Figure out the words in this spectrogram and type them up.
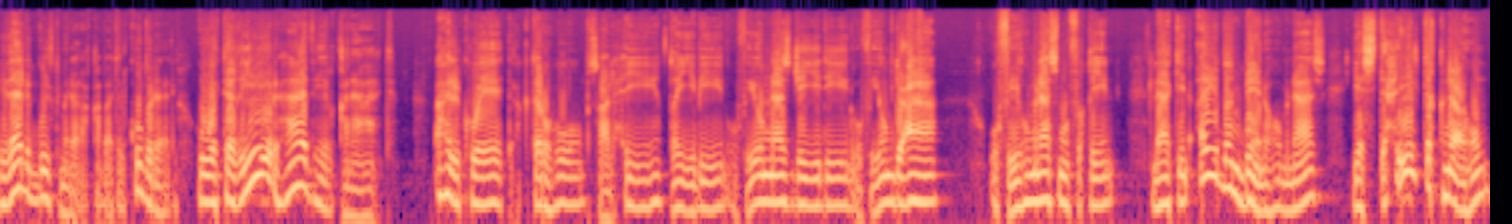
لذلك قلت من العقبات الكبرى هو تغيير هذه القناعات. أهل الكويت أكثرهم صالحين طيبين وفيهم ناس جيدين وفيهم دعاء. وفيهم ناس منفقين لكن أيضا بينهم ناس يستحيل تقنعهم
